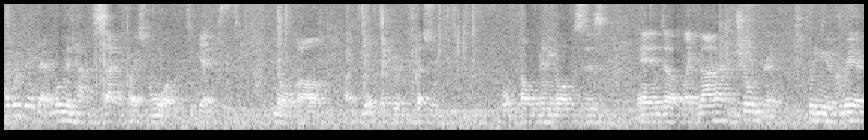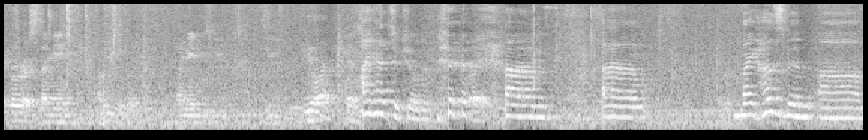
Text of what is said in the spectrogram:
I would think that women have to sacrifice more to get, you know, um, like your like your profession, held many offices, and uh, like not having children, putting your career first. I mean, how do? I mean, do you, do you feel that? I had two children. Right. Um, um, My husband, um,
